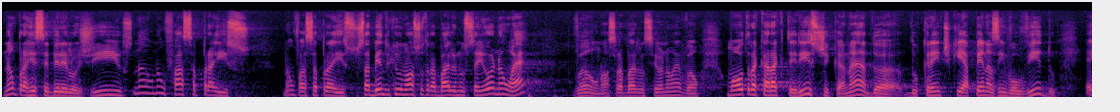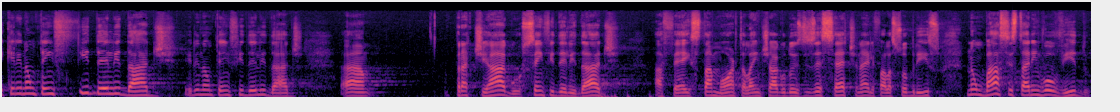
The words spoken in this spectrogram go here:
não para receber elogios, não, não faça para isso. Não faça para isso, sabendo que o nosso trabalho no Senhor não é vão, nosso trabalho no Senhor não é vão. Uma outra característica né, do, do crente que é apenas envolvido é que ele não tem fidelidade, ele não tem fidelidade. Ah, Para Tiago, sem fidelidade, a fé está morta. Lá em Tiago 2,17, né, ele fala sobre isso. Não basta estar envolvido.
